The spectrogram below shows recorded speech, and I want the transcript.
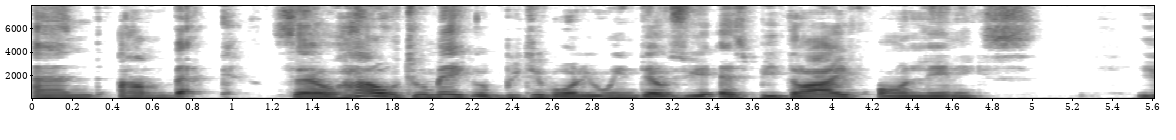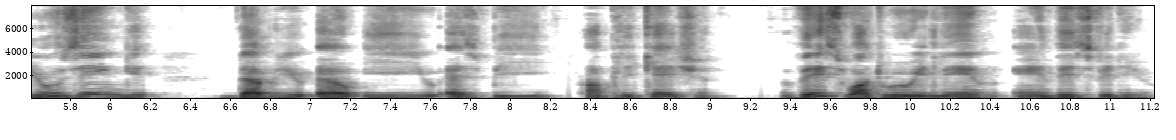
and I'm back. So how to make a bootable Windows USB drive on Linux using WoeUSB application. This is what we will learn in this video.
